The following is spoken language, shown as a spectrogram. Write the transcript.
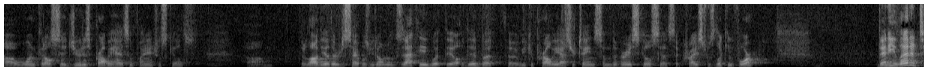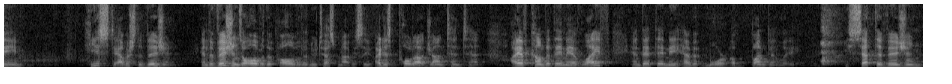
Uh, one could also say Judas probably had some financial skills. Um, there are a lot of the other disciples, we don't know exactly what they all did, but uh, we could probably ascertain some of the various skill sets that Christ was looking for. Then he led a team. He established the vision. And the vision's all over the, all over the New Testament, obviously. I just pulled out John 10:10. 10, 10. I have come that they may have life and that they may have it more abundantly. He set the vision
